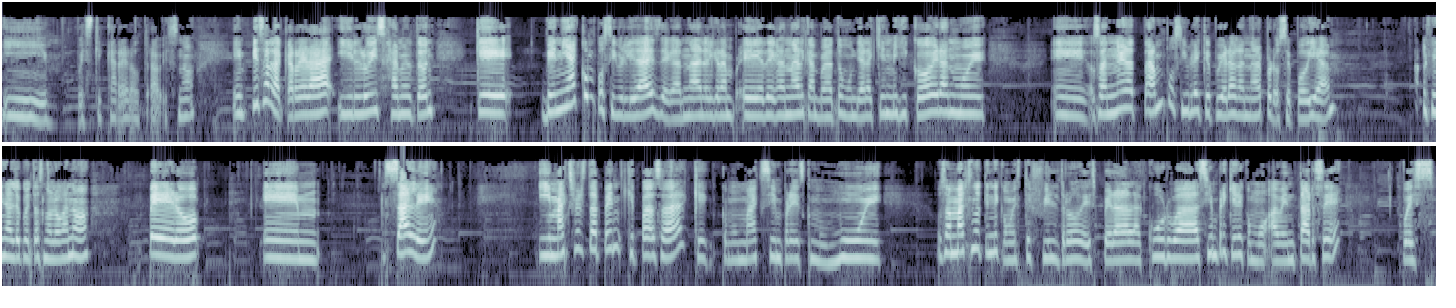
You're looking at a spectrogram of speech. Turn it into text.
y pues qué carrera otra vez, ¿no? Empieza la carrera y Lewis Hamilton, que venía con posibilidades de ganar el gran, eh, de ganar el campeonato mundial aquí en México, eran muy, eh, o sea, no era tan posible que pudiera ganar, pero se podía. Al final de cuentas no lo ganó, pero eh, sale y Max Verstappen, ¿qué pasa? Que como Max siempre es como muy, o sea, Max no tiene como este filtro de esperar a la curva, siempre quiere como aventarse pues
